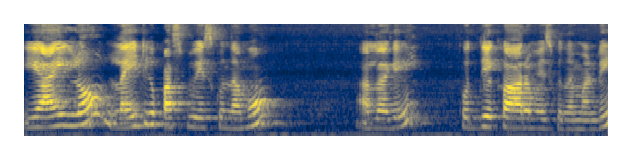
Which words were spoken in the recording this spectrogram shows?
ఈ ఆయిల్లో లైట్గా పసుపు వేసుకుందాము. అలాగే కొద్దిగా కారం వేసుకుందామండి.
